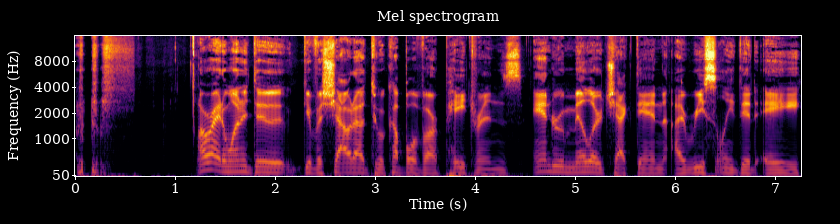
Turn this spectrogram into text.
All right, I wanted to give a shout out to a couple of our patrons. Andrew Miller checked in. I recently did a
